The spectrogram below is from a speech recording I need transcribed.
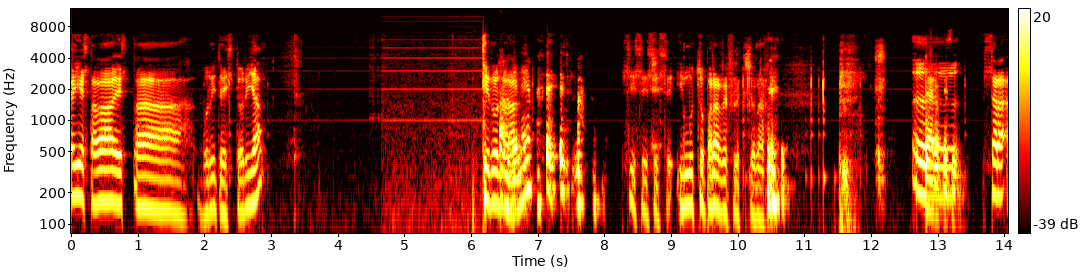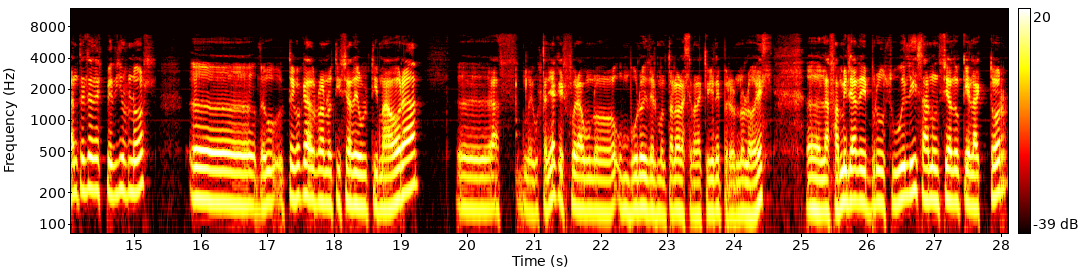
Ahí estaba esta bonita historia Que nos. Sí, sí, sí, sí. Y mucho para reflexionar. Claro que Eh, sí. Sara, antes de despedirnos, eh, tengo que dar una noticia de última hora. Eh, me gustaría que fuera uno, un bulo y desmontarlo la semana que viene, pero no lo es. Eh, la familia de Bruce Willis ha anunciado que el actor,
